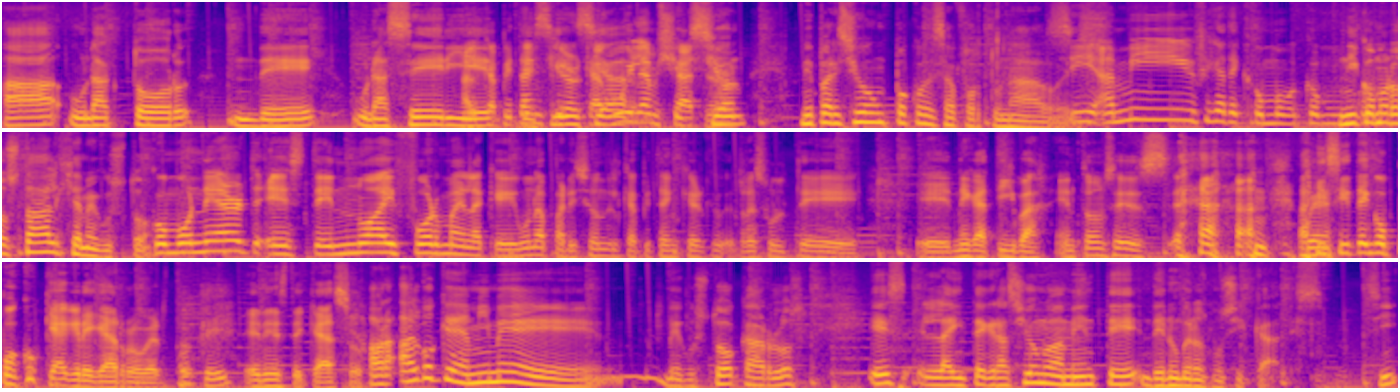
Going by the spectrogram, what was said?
a un actor de una serie Capitán de William Shatner. me pareció un poco desafortunado. Sí, a mí, fíjate, como, Ni como, nostalgia me gustó. Como nerd, este, no hay forma en la que una aparición del Capitán Kirk resulte eh, negativa. Entonces, ahí sí tengo poco que agregar, Roberto, en este caso. Ahora, algo que a mí me, me gustó, Carlos, es la integración nuevamente de números musicales. ¿sí?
